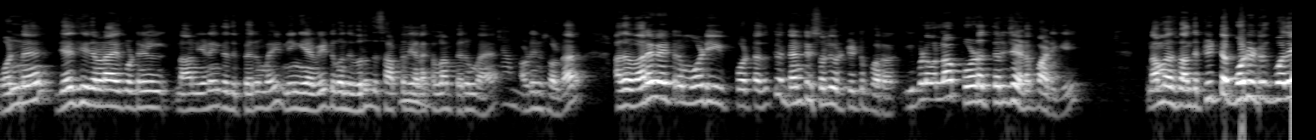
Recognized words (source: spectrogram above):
ஒண்ணு தேசிய ஜனநாயக கூட்டணியில் நான் இணைந்தது பெருமை. நீங்க என் வீட்டுக்கு வந்து விருந்து சாப்பிட்டது. எனக்கெல்லாம் பெருமை. அப்படின்னு சொல்றார். அதை வரவேற்று மோடி போட்டதுக்கு நன்றி சொல்லி ஒரு ட்விட் போடுறாரு. இவ்வளவெல்லாம் போட தெரிஞ்ச எடப்பாடிக்கு நம்ம அந்த ட்விட்டை போட்டுட்டு இருக்கும் போதே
